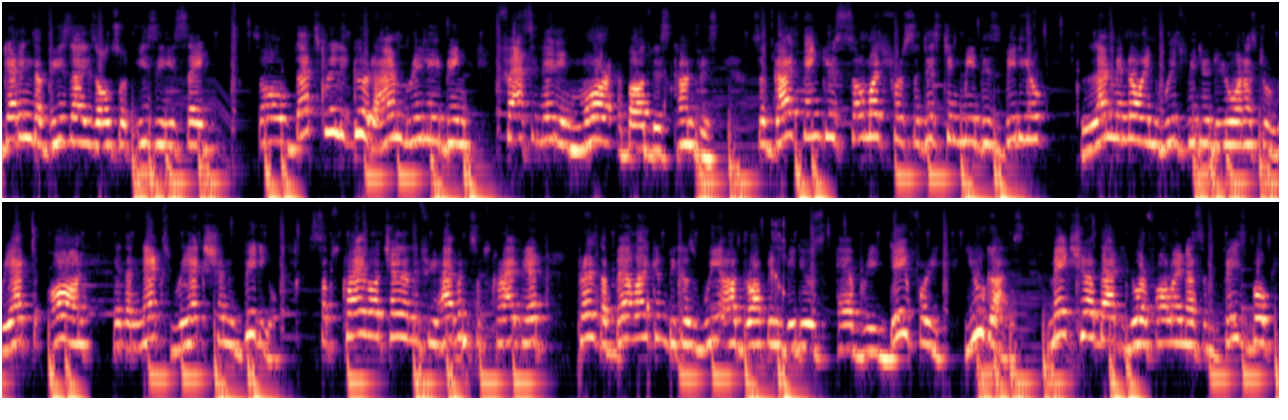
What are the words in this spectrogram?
getting the visa is also easy he said so that's really good. I'm really being fascinating more about these countries. So guys thank you so much for suggesting me this video. Let me know in which video do you want us to react on in the next reaction video. Subscribe our channel if you haven't subscribed yet press the bell icon because we are dropping videos every day for you guys. Make sure that you are following us on facebook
